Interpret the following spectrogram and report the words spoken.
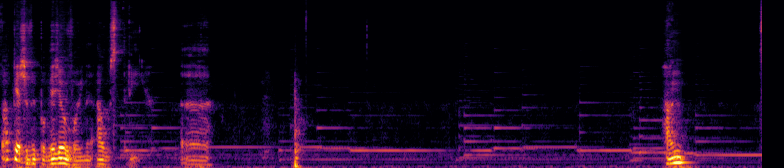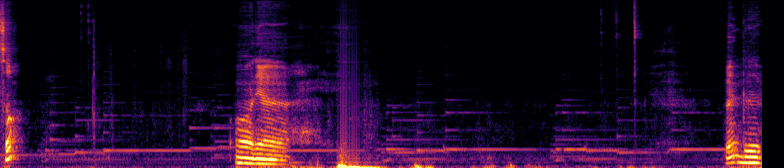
Papież wypowiedział wojnę Austrii. Han... Co? O nie. Węgry...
